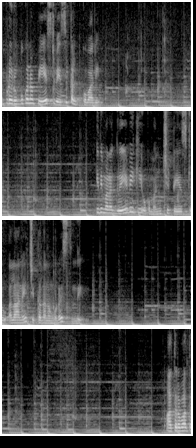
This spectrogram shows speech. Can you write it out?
ఇప్పుడు రుబ్బుకున్న పేస్ట్ వేసి కలుపుకోవాలి. ఇది మన గ్రేవీకి ఒక మంచి టేస్ట్ అలానే చిక్కదనం కూడా ఇస్తుంది. ఆ తర్వాత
